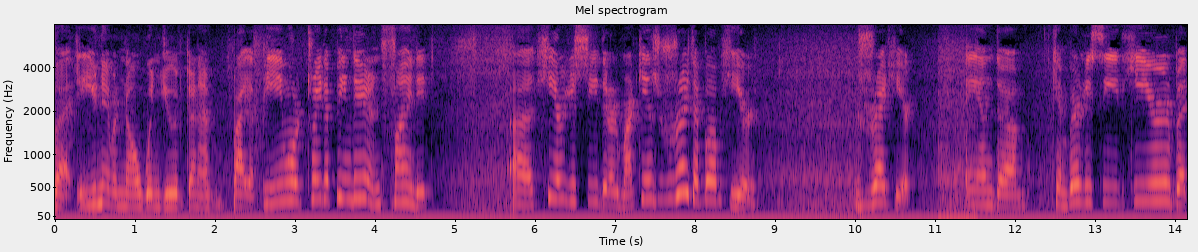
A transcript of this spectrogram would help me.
but you never know when you're gonna buy a pin or trade a pin there and find it. Uh, here you see there are markings right above here. Right here. And um, can barely see it here but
